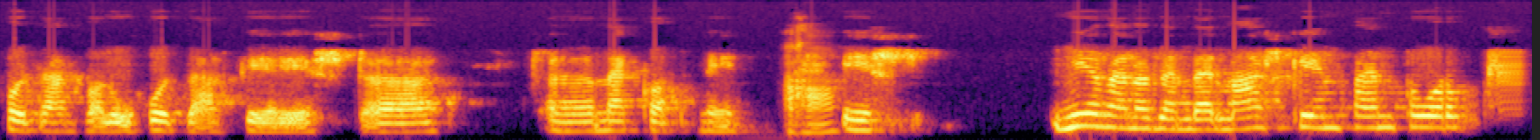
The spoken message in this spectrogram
hozzánk való hozzáférést uh, megkapni. Aha. És nyilván az ember másként ment orvos,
